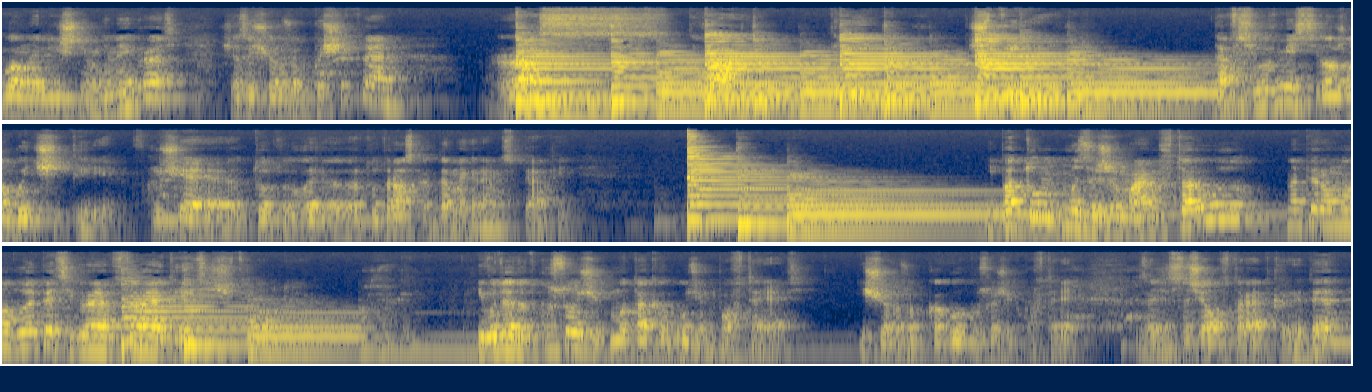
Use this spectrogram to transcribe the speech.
Главное лишнего не наиграть. Сейчас еще разок посчитаем. Раз, вместе должно быть четыре, включая тот, тот раз, когда мы играем с пятой. И потом мы зажимаем вторую на первом ладу, опять играем вторая, третья, четвертая. И вот этот кусочек мы так и будем повторять. Еще разок, какой кусочек повторять? Значит, сначала вторая открытая,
